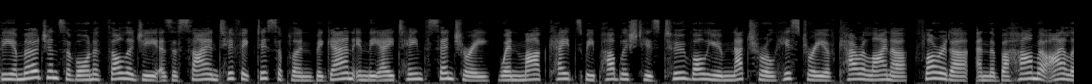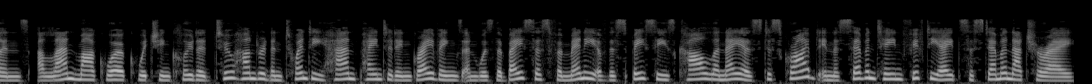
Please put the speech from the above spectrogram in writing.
The emergence of ornithology as a scientific discipline began in the 18th century, when Mark Catesby published his two-volume Natural History of Carolina, Florida, and the Bahama Islands, a landmark work which included 220 hand-painted engravings and was the basis for many of the species Carl Linnaeus described in the 1758 Systema Naturae.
